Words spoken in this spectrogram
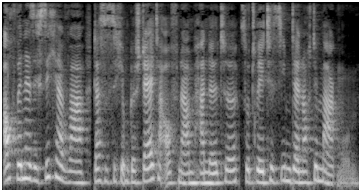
Auch wenn er sich sicher war, dass es sich um gestellte Aufnahmen handelte, so drehte es ihm dennoch den Magen um.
